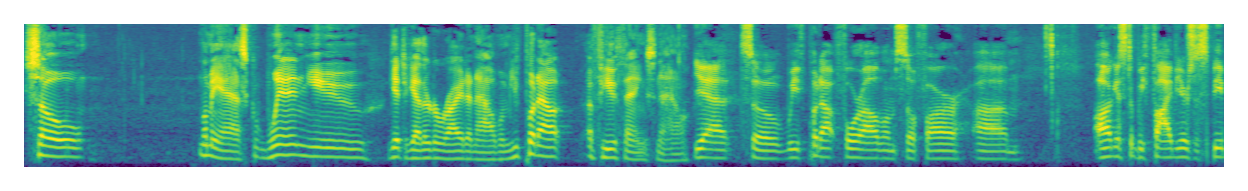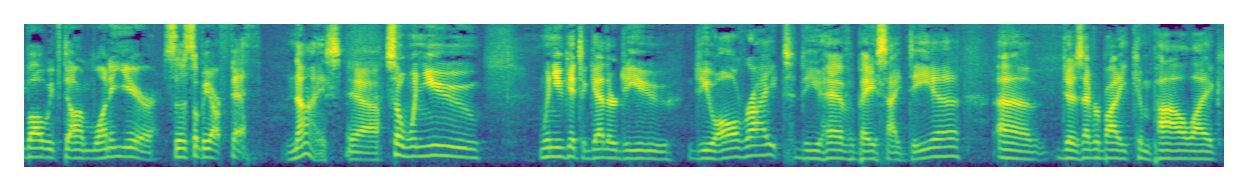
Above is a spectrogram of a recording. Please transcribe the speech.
So let me ask: when you get together to write an album, you've put out a few things now. Yeah, so we've put out four albums so far. Um, August will be five years of Speedball. We've done one a year, so this will be our fifth. Nice. Yeah. So when you when you get together, do you do you all write? Do you have a base idea? Uh, does everybody compile like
